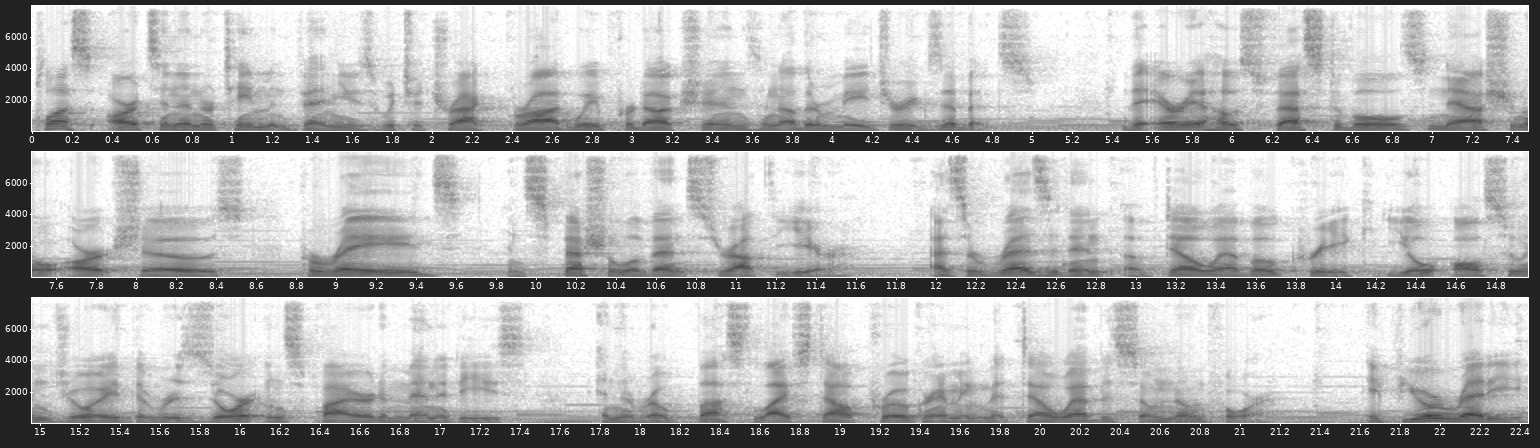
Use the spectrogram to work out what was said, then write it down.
plus arts and entertainment venues which attract Broadway productions and other major exhibits. The area hosts festivals, national art shows, parades, and special events throughout the year. As a resident of Del Webb Oak Creek, you'll also enjoy the resort-inspired amenities and the robust lifestyle programming that Del Webb is so known for. If you're ready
